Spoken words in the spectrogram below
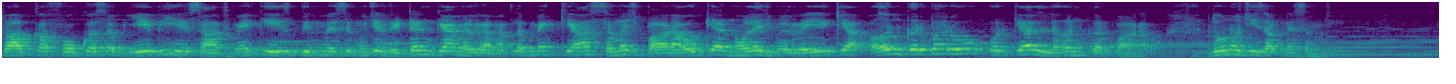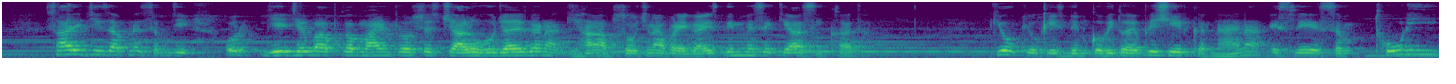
तो आपका फोकस अब ये भी है साथ में कि इस दिन में से मुझे रिटर्न क्या मिल रहा है? मतलब मैं क्या समझ पा रहा हूँ? क्या नॉलेज मिल रही है? क्या अर्न कर पा रहा हूँ? और क्या लर्न कर पा रहा हूँ? दोनों चीज़ आपने समझी। सारी चीज़ आपने समझी। और ये जब आपका माइंड प्रोसेस चालू हो जाएगा ना कि हाँ आप सोचना पड़ेगा, इस दिन में से क्या सीखा था? क्यों? क्योंकि इस दिन को भी तो अप्रिशिएट करना है ना। इसलिए सम, थोड़ी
